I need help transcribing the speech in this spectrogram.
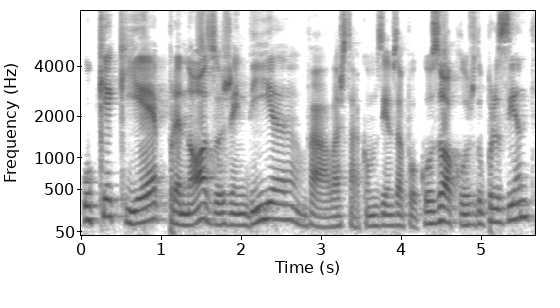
o que é que é para nós hoje em dia, vá, lá está, como dizíamos há pouco, os óculos do presente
